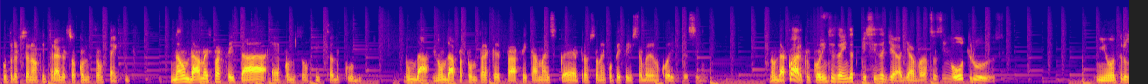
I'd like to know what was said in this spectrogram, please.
pro profissional que traga sua comissão técnica. Não dá mais pra aceitar é, comissão fixa do clube. Não dá, não dá pra aceitar mais é, profissional incompetente trabalhando no Corinthians, assim. Não dá. Claro que o Corinthians ainda precisa de, de avanços em outros em outros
